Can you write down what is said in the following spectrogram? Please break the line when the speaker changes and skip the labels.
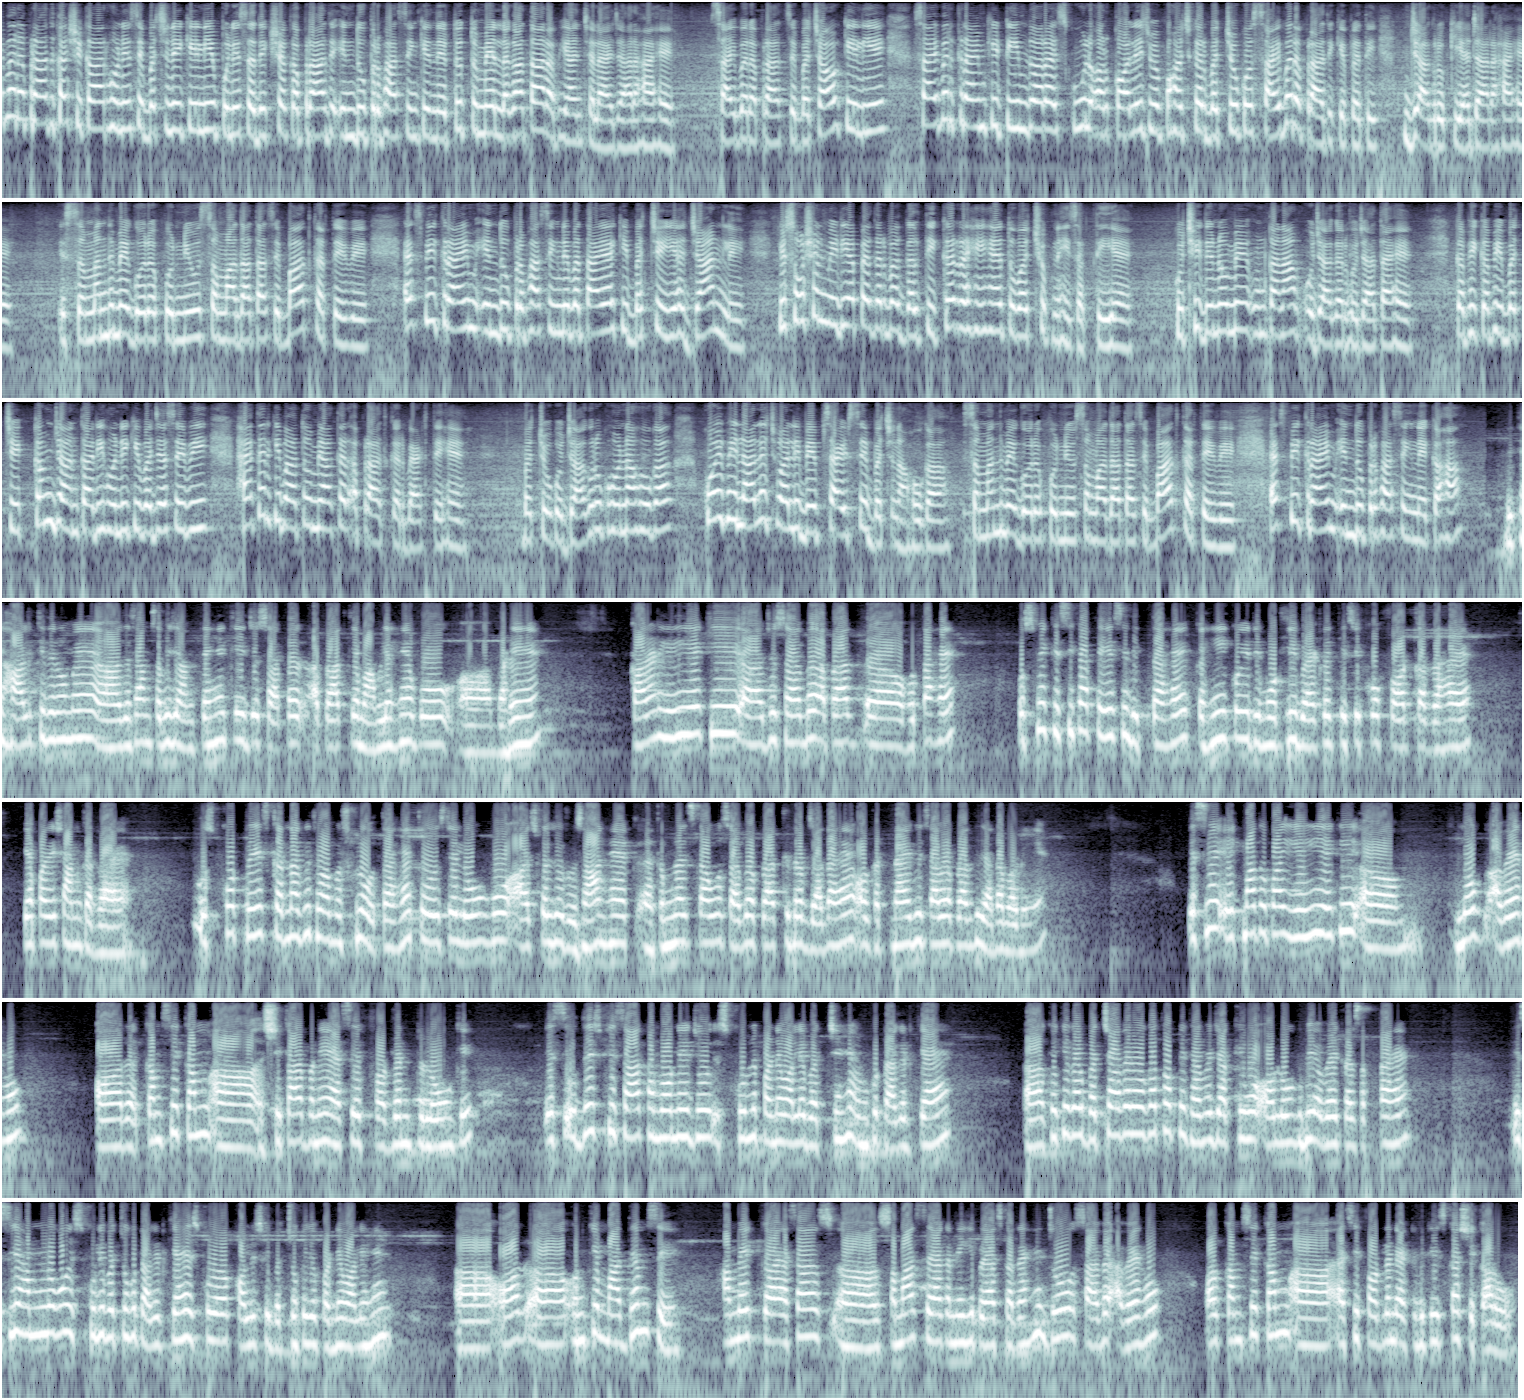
Cyber अपराध का शिकार होने से बचने के लिए पुलिस अधीक्षक अपराध इंदु प्रभा सिंह के नेतृत्व में लगातार अभियान चलाया जा रहा है। साइबर अपराध से बचाव के लिए साइबर क्राइम की टीम द्वारा स्कूल और कॉलेज में पहुंचकर बच्चों को साइबर अपराध के प्रति जागरूक किया जा रहा है। इस संबंध में गोरखपुर न्यूज़ संवाददाता से बात करते हुए एसपी क्राइम इंदु प्रभा सिंह ने बताया कि बच्चे यह जान लें कि सोशल मीडिया पर अगर वह गलती कर रहे हैं तो वह छुप नहीं सकती है। कुछ ही दिनों में उनका नाम उजागर हो जाता है। कभी कभी बच्चे कम जानकारी होने की वजह से भी हैकर की बातों में आकर अपराध कर बैठते हैं। बच्चों को जागरूक होना होगा, कोई भी लालच वाली वेबसाइट से बचना होगा। संबंध में गोरखपुर न्यूज़ संवाददाता से बात करते हुए एसपी क्राइम इंदु प्रभा सिंह ने कहा,
देखिए, हाल के दिनों में जैसा हम सभी जानते हैं कि जो साइबर अपराध के मामले हैं, वो बढ़े हैं। कारण यही है कि जो साइबर अपराध होता है उसमें किसी का फेस नहीं दिखता है कहीं कोई रिमोटली बैठकर किसी को फ्रॉड कर रहा है या परेशान कर रहा है उसको ट्रेस करना भी थोड़ा मुश्किल होता है। तो इसलिए लोगों को आजकल जो रुझान है क्रिमिनल्स का वो साइबर अपराध की तरफ़ ज़्यादा है और घटनाएँ भी साइबर अपराध की ज़्यादा बढ़ रही हैं। इसमें एकमात्र उपाय यही है कि आ, लोग अवेयर हों और कम से कम आ, शिकार बने ऐसे फ्रॉडलेंट लोगों के। इस उद्देश्य के साथ हम लोगों ने जो स्कूल में पढ़ने वाले बच्चे हैं उनको टारगेट किया है। आ, क्योंकि अगर बच्चा अवेयर होगा तो अपने घर में जाके वो और लोगों को भी अवेयर कर सकता है। इसलिए हम लोगों स्कूली बच्चों को टारगेट किया है स्कूल और कॉलेज के बच्चों के जो पढ़ने वाले हैं। आ, और आ, उनके माध्यम से हम एक ऐसा समाज तैयार करने की प्रयास कर रहे हैं जो साइबर अवेयर हो और कम से कम ऐसी फ्रॉडलेंट एक्टिविटीज़ का शिकार हो।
